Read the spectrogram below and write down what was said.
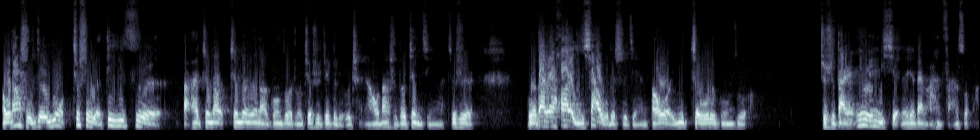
我当时就用，就是我第一次把它真到真正用到工作中，就是这个流程，然后我当时都震惊了，就是。我大概花了一下午的时间，把我一周的工作，就是大概，因为你写那些代码很繁琐嘛，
